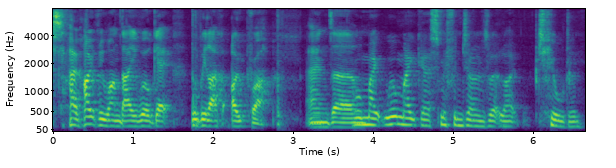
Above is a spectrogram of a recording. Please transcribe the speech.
so hopefully one day we'll get we'll be like Oprah, and um, we'll make we'll make uh, Smith and Jones look like children,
